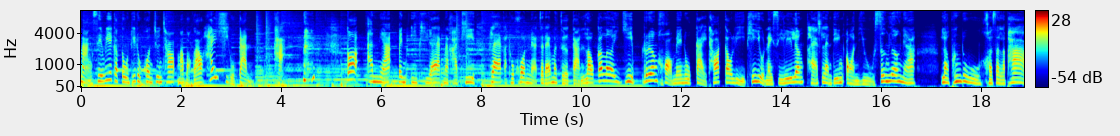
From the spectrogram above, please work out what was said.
หนังซีรีส์การ์ตูนที่ทุกคนชื่นชอบมาบอกเล่าให้หิวกันค่ะ ก็อันเนี้ยเป็น EP แรกนะคะ ที่แพรกับทุกคนเนี่ยจะได้มาเจอกัน เราก็เลยหยิบเรื่องของเมนูไก่ทอดเกาหลีที่อยู่ในซีรีส์เรื่อง Clash Landing on You ซึ่งเรื่องเนี้ย เราเพิ่งดูขอสารภาพ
